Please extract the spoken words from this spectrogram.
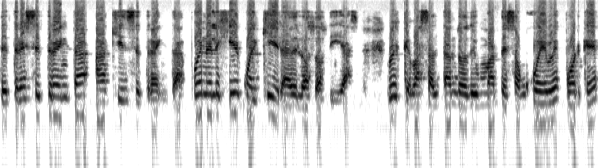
de 13.30 a 15.30. Pueden elegir cualquiera de los dos días. No es que va saltando de un martes a un jueves porque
